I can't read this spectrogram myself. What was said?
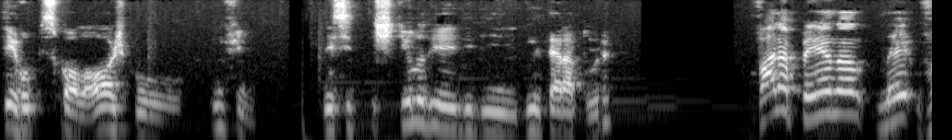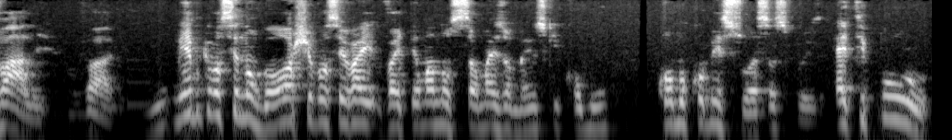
terror psicológico, enfim, desse estilo de, literatura. Vale a pena ler? Vale, vale. Mesmo que você não goste, você vai, vai ter uma noção mais ou menos que como, como começou essas coisas. É tipo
